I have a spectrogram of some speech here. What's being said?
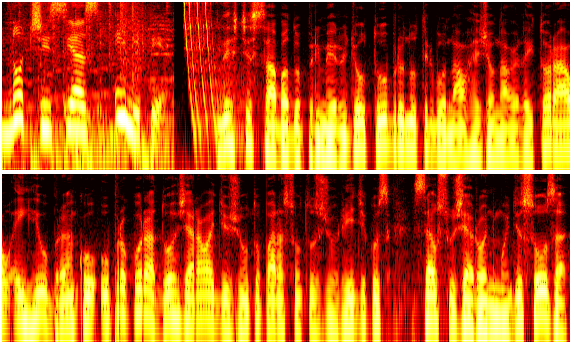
Notícias MP. Neste sábado, 1 de outubro, no Tribunal Regional Eleitoral, em Rio Branco, o Procurador-Geral Adjunto para Assuntos Jurídicos, Celso Jerônimo de Souza,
